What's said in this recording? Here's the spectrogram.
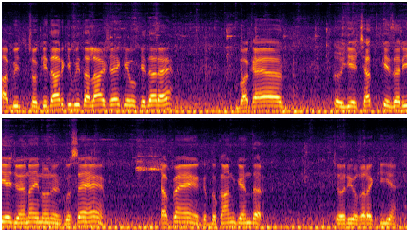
अभी चौकीदार की भी तलाश है कि वो किधर है। बकाया तो ये छत के ज़रिए जो है ना, इन्होंने घुसे हैं। टपे हैं दुकान के अंदर चोरी वगैरह की है।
